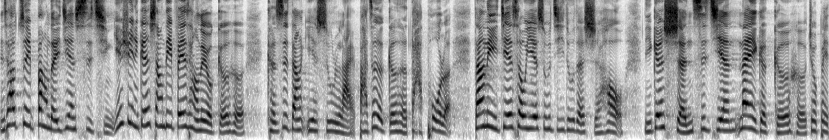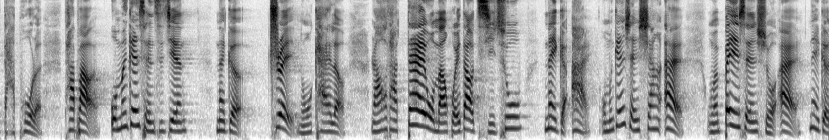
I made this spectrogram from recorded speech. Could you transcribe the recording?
你知道最棒的一件事情，也许你跟上帝非常的有隔阂，可是当耶稣来把这个隔阂打破了，当你接受耶稣基督的时候，你跟神之间那一个隔阂就被打破了。他把我们跟神之间那个罪挪开了，然后他带我们回到起初那个爱，我们跟神相爱。我们被神所爱，那个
